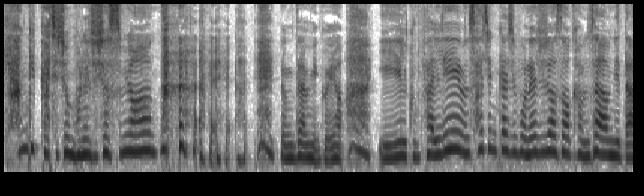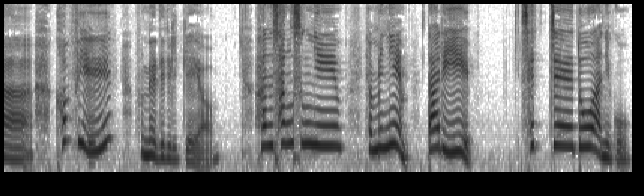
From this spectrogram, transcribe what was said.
향기까지 좀 보내주셨으면. 농담이고요. 2198님 사진까지 보내주셔서 감사합니다. 커피 보내드릴게요. 한상숙님, 현미님, 딸이 셋째도 아니고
